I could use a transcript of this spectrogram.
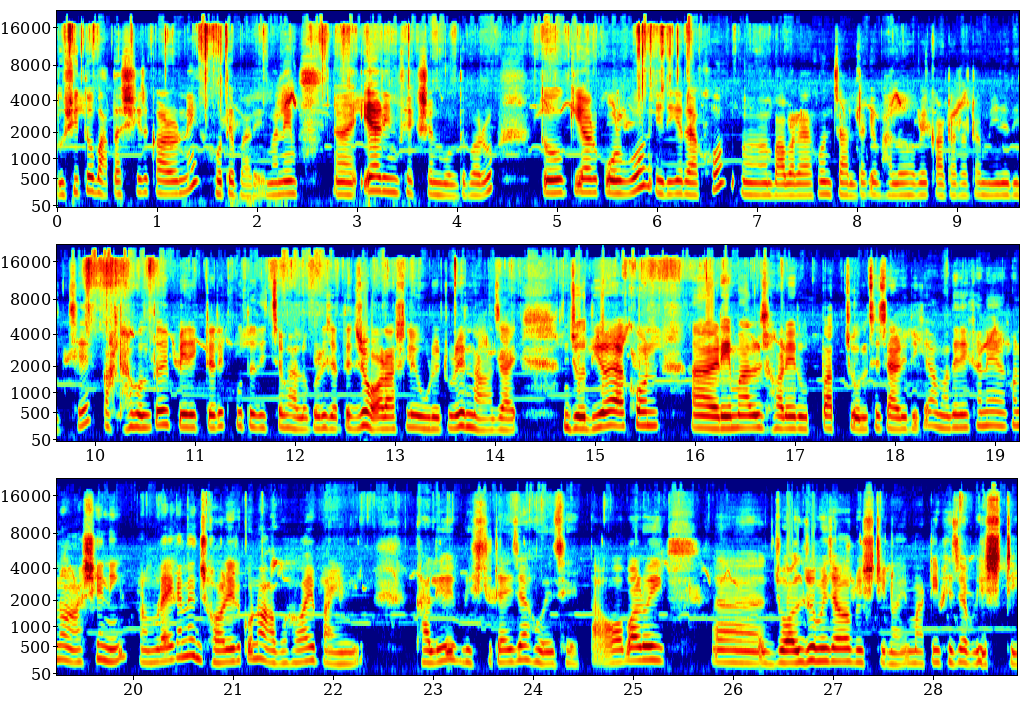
দূষিত বাতাসের কারণে হতে পারে মানে এয়ার ইনফেকশন বলতে পারো। তো কি আর করব? এদিকে দেখো বাবারা এখন চালটাকে ভালোভাবে কাটা টাটা মেরে দিচ্ছে। কাটা বলতে ওই পেরেক টেরেক পুঁতে দিচ্ছে ভালো করে, যাতে ঝড় আসলে উড়ে টুড়ে না যায়। যদিও এখন রেমাল ঝড়ের উৎপাত চলছে চারিদিকে, আমাদের এখানে এখনও আসেনি। আমরা এখানে ঝড়ের কোনো আবহাওয়াই পাইনি। খালি ওই বৃষ্টিটাই যা হয়েছে। তাও আবার ওই জল জমে যাওয়া বৃষ্টি নয়, মাটি ভেজা বৃষ্টি।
